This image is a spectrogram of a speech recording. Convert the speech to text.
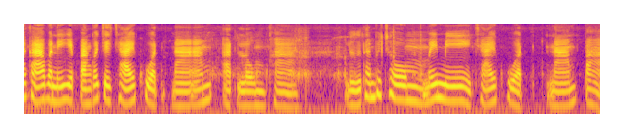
นะคะ วันนี้ยายปังก็จะใช้ขวดน้ำอัดลมค่ะ หรือท่านผู้ชมไม่มีใช้ขวดน้ำเปล่า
